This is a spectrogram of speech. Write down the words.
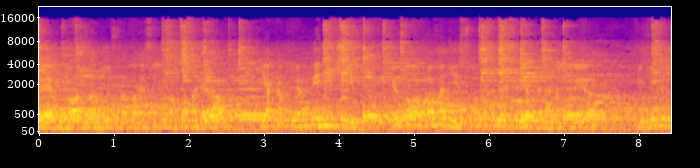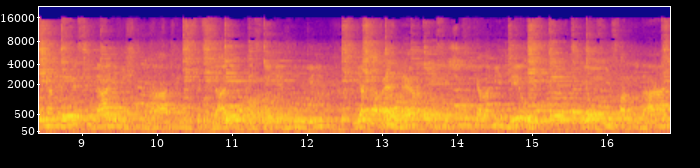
é, os jovens, adultos, adolescentes de uma forma geral, e a capoeira permite isso. Eu sou uma prova disso. Quando eu comecei a treinar capoeira, eu vi que eu tinha necessidade de estudar, tinha necessidade de crescer, de evoluir, e através dela, com o incentivo que ela me deu, eu fiz faculdade,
